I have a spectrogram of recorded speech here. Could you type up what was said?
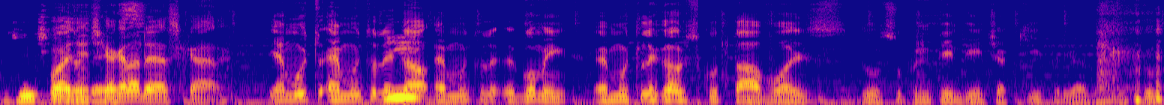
A gente, Pô, a gente que agradece, cara. E é muito, é muito legal, é muito, Gomen, é muito legal escutar a voz do superintendente aqui, tá ligado? É muito,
